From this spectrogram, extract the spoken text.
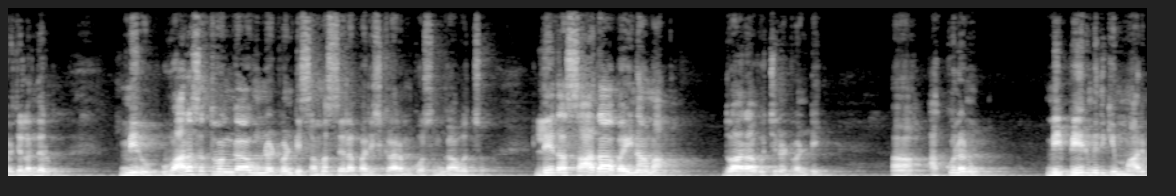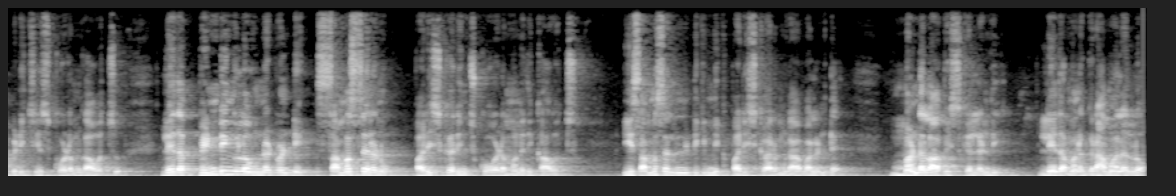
ప్రజలందరూ మీరు వారసత్వంగా ఉన్నటువంటి సమస్యల పరిష్కారం కోసం కావచ్చు లేదా సాదా బైనామా ద్వారా వచ్చినటువంటి హక్కులను మీ పేరు మీదకి మార్పిడి చేసుకోవడం కావచ్చు లేదా పెండింగ్లో ఉన్నటువంటి సమస్యలను పరిష్కరించుకోవడం అనేది కావచ్చు. ఈ సమస్యలన్నిటికీ మీకు పరిష్కారం కావాలంటే మండల ఆఫీస్కి వెళ్ళండి లేదా మన గ్రామాలలో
